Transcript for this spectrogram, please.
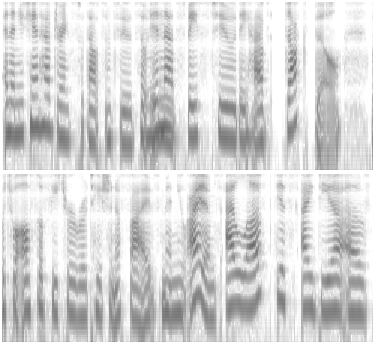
And then you can't have drinks without some food. So, in mm-hmm. that space, too, they have Duck Bill, which will also feature a rotation of five menu items. I love this idea of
